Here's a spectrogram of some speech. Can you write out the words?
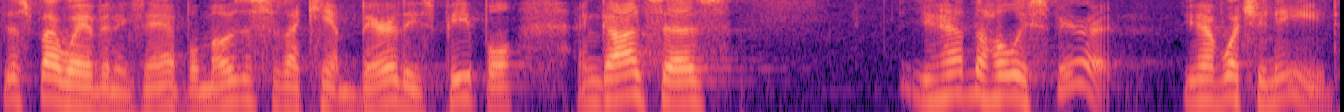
Just by way of an example, Moses says, I can't bear these people. And God says, You have the Holy Spirit. You have what you need.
